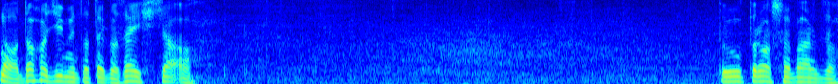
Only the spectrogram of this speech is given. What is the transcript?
No, dochodzimy do tego zejścia. O. Tu proszę bardzo.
